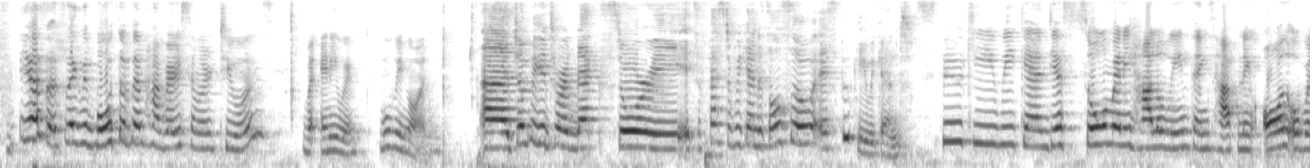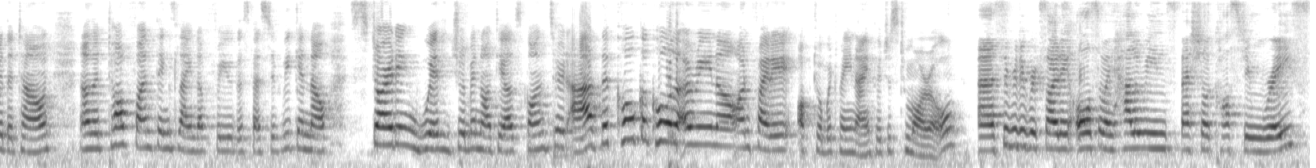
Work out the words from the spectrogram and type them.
yeah, so it's like the, both of them have very similar tunes. But anyway, moving on. Uh, jumping into our next story, it's a festive weekend. It's also a spooky weekend. Spooky weekend. Yes, so many Halloween things happening all over the town. Now, the top fun things lined up for you this festive weekend. Now, starting with Jubin concert at the Coca Cola Arena on Friday, October 29th, which is tomorrow. Uh, super duper exciting. Also, a Halloween special costume race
